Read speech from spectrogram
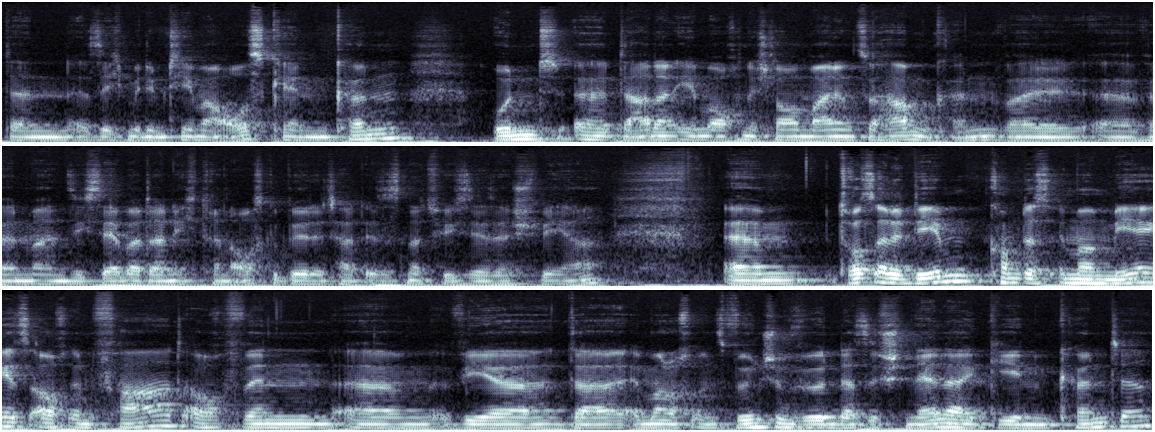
dann sich mit dem Thema auskennen können und äh, da dann eben auch eine schlaue Meinung zu haben können, weil äh, wenn man sich selber da nicht drin ausgebildet hat, ist es natürlich sehr, sehr schwer. Ähm, trotz alledem kommt das immer mehr jetzt auch in Fahrt, auch wenn ähm, wir da immer noch uns wünschen würden, dass es schneller gehen könnte.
